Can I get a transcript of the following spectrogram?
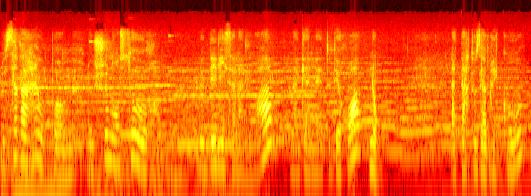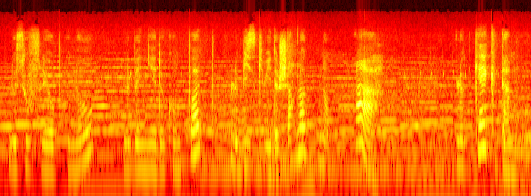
Le savarin aux pommes, le chenonceau au rhum, le délice à la noix, la galette des rois, non. La tarte aux abricots, le soufflé au pruneau, le beignet de compote, le biscuit de Charlotte, non. Ah Le cake d'amour.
